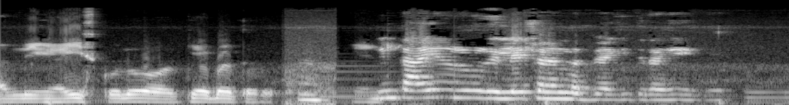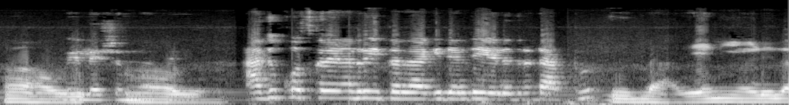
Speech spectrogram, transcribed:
ಅಲ್ಲಿ ಹೈ ಸ್ಕೂಲು ಕೇಬಲ್ತೂರು ನಿಮ್ ತಾಯಿ ರಿಲೇಷನ್ ಮದ್ವೆ ಆಗಿದ್ದೀರಾ ಹೇಗೆ? ಅದಕ್ಕೋಸ್ಕರ ಏನಾದ್ರು ಈ ತರ ಆಗಿದೆ ಅಂತ ಹೇಳಿದ್ರೆ ಡಾಕ್ಟರ್ ಇಲ್ಲ ಏನು ಹೇಳಿಲ್ಲ.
